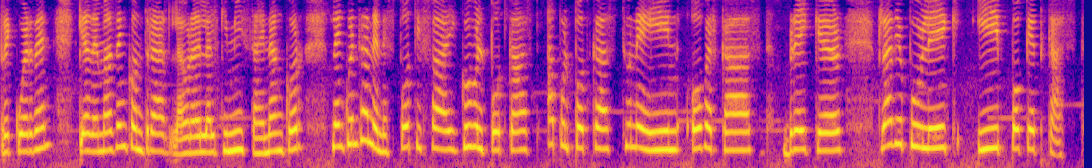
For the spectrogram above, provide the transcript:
Recuerden que además de encontrar La Hora del Alquimista en Anchor, la encuentran en Spotify, Google Podcast, Apple Podcast, TuneIn, Overcast, Breaker, Radio Public y Pocket Cast.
